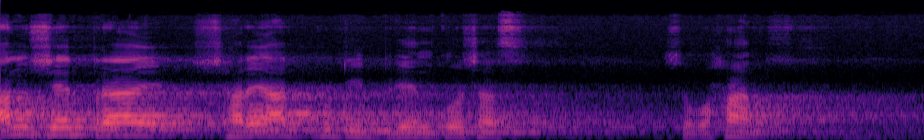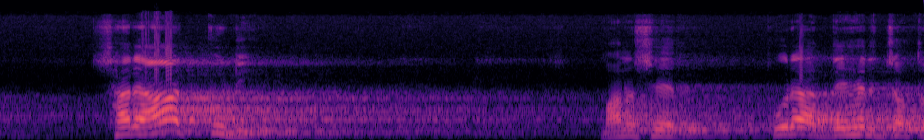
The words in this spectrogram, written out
মানুষের প্রায় সাড়ে আট কোটি ব্রেন কোষ আছে। সুবহান সাড়ে আট কোটি। মানুষের পুরা দেহের যত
